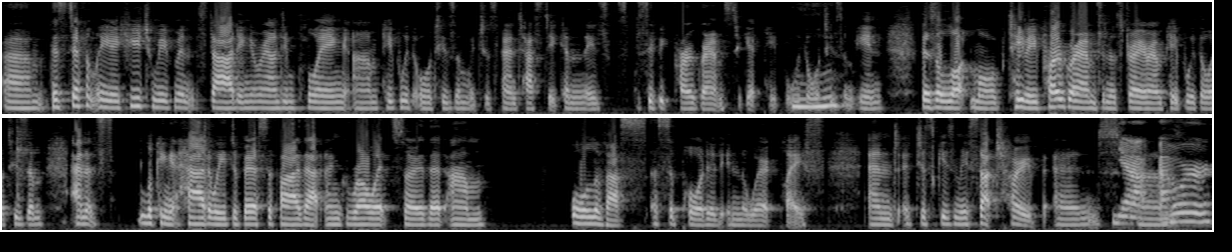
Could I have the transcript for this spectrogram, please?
um, there's definitely a huge movement starting around employing um, people with autism, which is fantastic, and these specific programs to get people with mm-hmm. autism in. There's a lot more TV programs in Australia around people with autism, and it's looking at how do we diversify that and grow it so that um, all of us are supported in the workplace. And it just gives me such hope. And yeah, um, our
